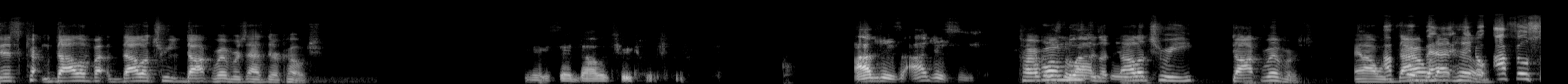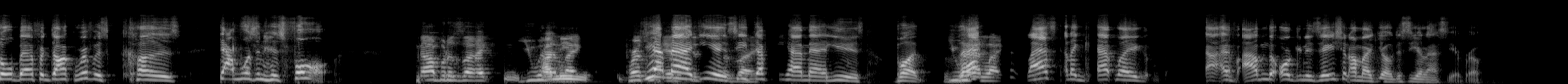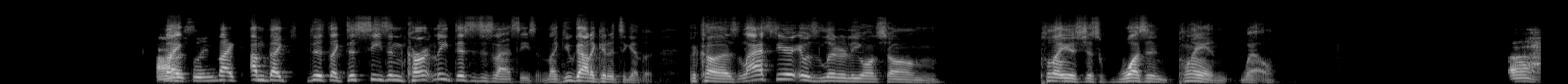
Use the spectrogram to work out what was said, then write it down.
this Dollar Dollar Tree Doc Rivers as their coach. Nigga said Dollar Tree coach. I just, I just, Tyronn Who's Lue is a thing? Dollar Tree Doc Rivers, and I was I feel down bad. that you hill. know, I feel so bad for Doc Rivers because that wasn't his fault. No, but it's like you I had mean, like person. He had mad years. it's He like, definitely had mad years. But you that had like last like at like if I'm the organization, I'm like, yo, this is your last year, bro. like- honestly, Like I'm like this like this season currently, this is his last season. Like you gotta get it together. Because last year it was literally on some players just wasn't playing well. uh,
